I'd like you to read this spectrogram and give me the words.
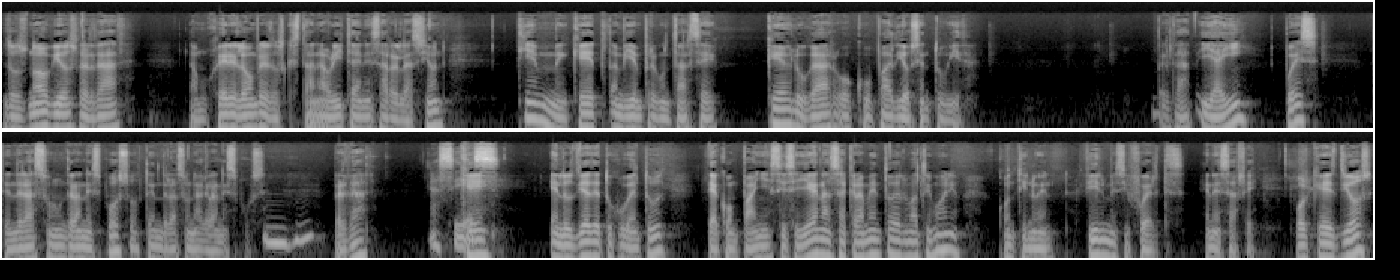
los novios, ¿verdad? La mujer, el hombre, los que están ahorita en esa relación, tienen que también preguntarse qué lugar ocupa Dios en tu vida. ¿Verdad? Y ahí, pues, tendrás un gran esposo, tendrás una gran esposa. ¿Verdad? Así que es. en los días de tu juventud te acompañe. Si se llegan al sacramento del matrimonio, continúen firmes y fuertes en esa fe, porque es Dios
